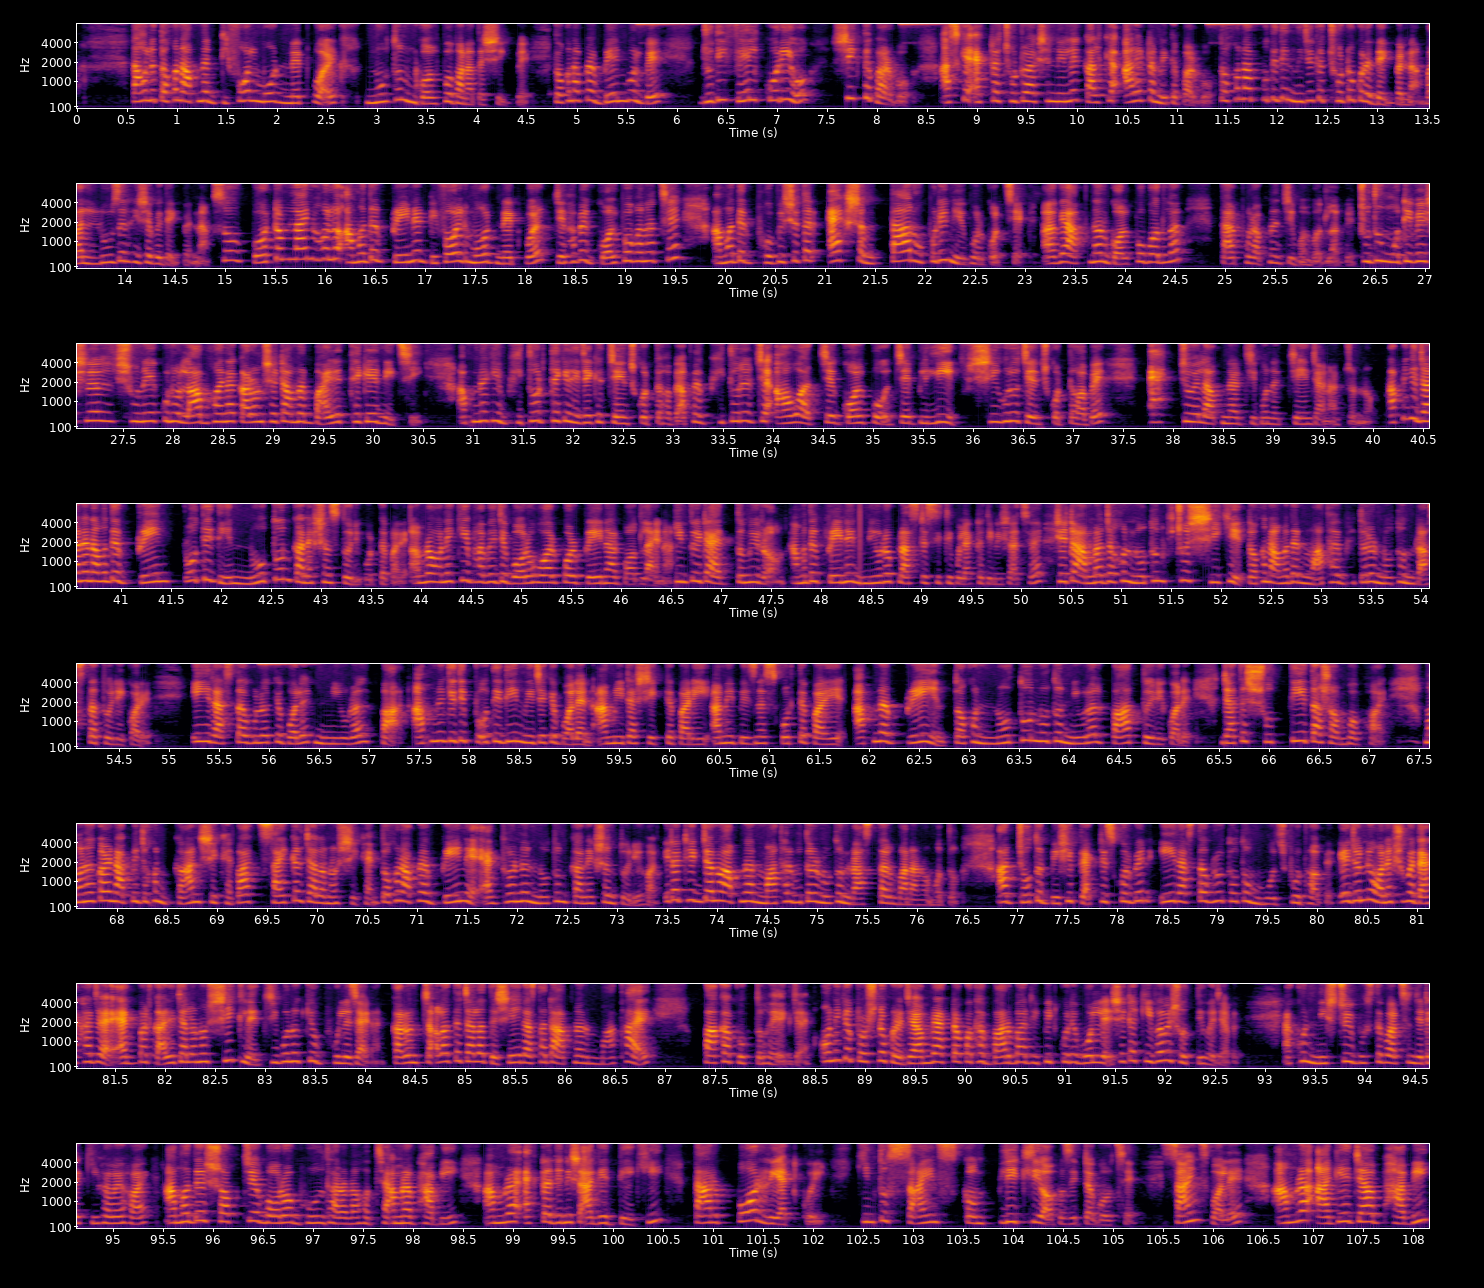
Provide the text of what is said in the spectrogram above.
তাহলে তখন আপনার ডিফল্ট মোড নেটওয়ার্ক নতুন গল্প বানাতে শিখবে। তখন আপনার ব্রেন বলবে, যদি ফেল করিও শিখতে পারব। আজকে একটা ছোট অ্যাকশন নিলে কালকে আরেকটা নিতে পারব। তখন আর প্রতিদিন নিজেকে ছোট করে দেখবেন না বা লুজার হিসেবে দেখবেন না। সো বটম লাইন হলো আমাদের ব্রেনের ডিফল্ট মোড নেটওয়ার্ক যেভাবে গল্প বানাচ্ছে, আমাদের ভবিষ্যতের অ্যাকশন তার উপরেই নির্ভর করছে। আগে আপনার গল্প বদলান, তারপর আপনার জীবন বদলাবে। শুধু মোটিভেশনাল শুনে কোনো লাভ হয় না, কারণ সেটা আমরা বাইরের থেকে নিচ্ছি। আপনাকে ভিতর থেকে নিজেকে চেঞ্জ করতে হবে। আপনার ভিতরের যে আওয়াজ, যে গল্প, যে বিলিফ সেগুলো চেঞ্জ করতে হবে। অ্যাকচুয়াল আপনার জীবনে চেঞ্জ আনার জন্য। আপনি কি জানেন আমাদের ব্রেন প্রতিদিন নতুন কানেকশনস তৈরি করতে পারে? আমরা অনেকেই ভাবি যে বড় হওয়ার পর ব্রেন আর বদলায় না। কিন্তু এটা একদমই রং আমাদের ব্রেনের নিউরোপ্লাস্টিসিটি বলে একটা জিনিস আছে, সেটা আমরা যখন নতুন কিছু শিখি, তখন আমাদের মাথার ভিতরে নতুন রাস্তা তৈরি করে। এই রাস্তাগুলোকে বলে নিউরাল পাথ আপনি যদি প্রতিদিন নিজেকে বলেন, আমি এটা শিখতে পারি, আমি বিজনেস করতে পারি, আপনার ব্রেন তখন নতুন নতুন নিউরাল পাথ তৈরি করে, যাতে সত্যিই তা সম্ভব হয়। মনে করেন আপনি যখন গান শিখেন বা সাইকেল চালানো শিখেন, তখন আপনার ব্রেনে এক ধরনের নতুন কানেকশন তৈরি হয়। এটা ঠিক যেন আপনার মাথার ভিতরে নতুন রাস্তার বানানো মতো। আর যত বেশি প্র্যাকটিস করবেন, এই রাস্তাগুলো তত মজবুত হবে। এই জন্য অনেক সময় দেখা যায়, একবার গাড়ি চালানো শিখলে জীবনে কেউ ভুলে যায় না। কারণ চালাতে চালাতে সেই রাস্তাটা আপনার মাথায় পাকাপোক্ত হয়ে যায়। অনেকে প্রশ্ন করে যে, আমরা একটা কথা বারবার রিপিট করে বললে সেটা কীভাবে সত্যি হয়ে যাবে? এখন নিশ্চয়ই বুঝতে পারছেন যেটা কীভাবে হয়। আমাদের সবচেয়ে বড় ভুল ধারণা হচ্ছে আমরা ভাবি, আমরা একটা জিনিস আগে দেখি, তারপর রিয়াক্ট করি। কিন্তু সায়েন্স কমপ্লিটলি অপোজিটটা বলছে। সায়েন্স বলে, আমরা আগে যা ভাবি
